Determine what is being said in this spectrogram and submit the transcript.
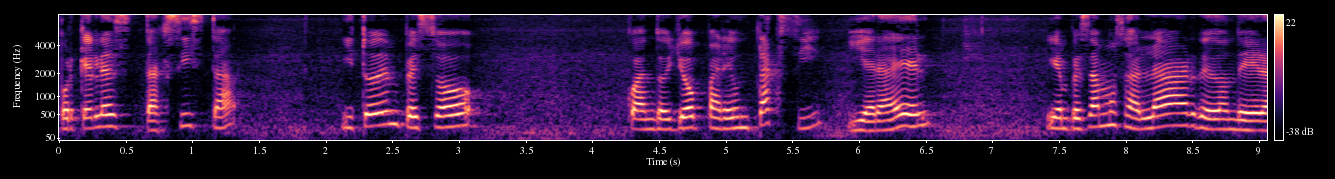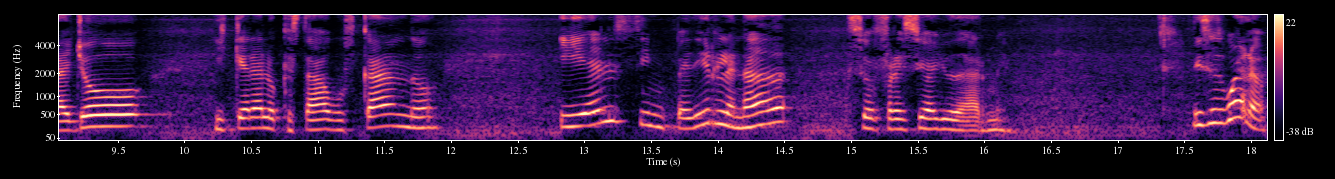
porque él es taxista y todo empezó cuando yo paré un taxi y era él y empezamos a hablar de dónde era yo y qué era lo que estaba buscando y él sin pedirle nada se ofreció a ayudarme. Dices, bueno,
